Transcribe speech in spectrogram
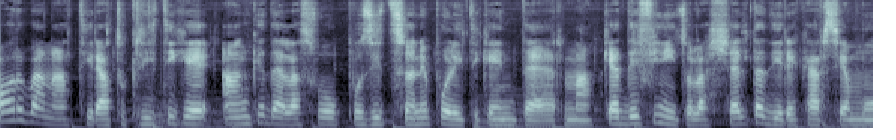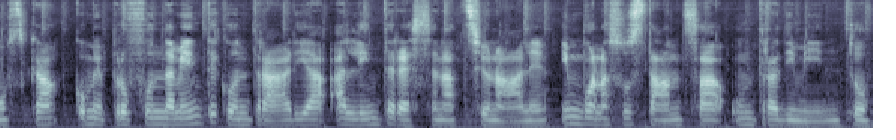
Orban ha attirato critiche anche dalla sua opposizione politica interna, che ha definito la scelta di recarsi a Mosca come profondamente contraria all'interesse nazionale, in buona sostanza un tradimento.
